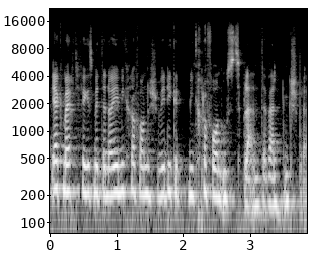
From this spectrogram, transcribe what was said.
Ich habe gemerkt, ich finde es mit den neuen Mikrofonen schwieriger, das Mikrofon auszublenden während dem Gespräch.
